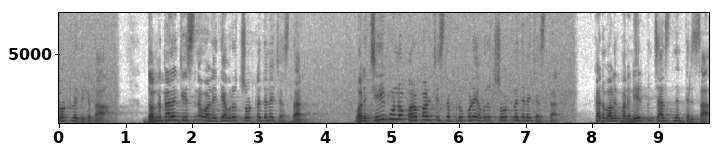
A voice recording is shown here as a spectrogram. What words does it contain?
చూడలేదు కదా. దొంగతనం చేసినా వాళ్ళైతే ఎవరో చూడలేదనే చేస్తారు. వాళ్ళు చేయకుండా పొరపాటు చేసినప్పుడు కూడా ఎవరు చూడలేదనే చేస్తారు. కానీ వాళ్ళకి మనం నేర్పించాల్సిందని తెలుసా?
